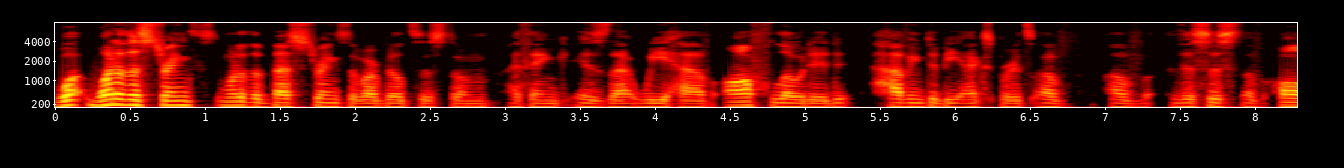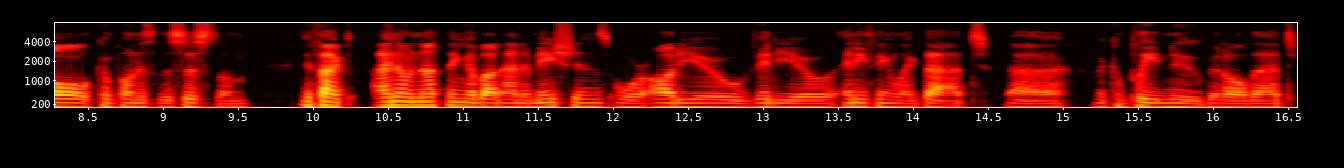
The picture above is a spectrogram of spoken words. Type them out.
what one of the strengths, one of the best strengths of our build system, I think, is that we have offloaded having to be experts of of the system, of all components of the system, In fact, I know nothing about animations or audio, video, anything like that. Uh, I'm a complete noob at all that.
